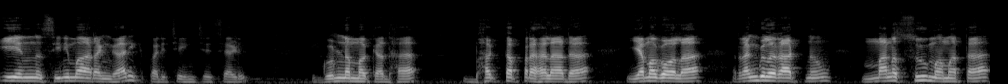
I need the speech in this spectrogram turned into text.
ఈయన్ను సినిమా రంగానికి పరిచయం చేశాడు. గుండమ్మ కథ భక్త ప్రహ్లాద యమగోళ రంగుల రాట్నం మనస్సు మమత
